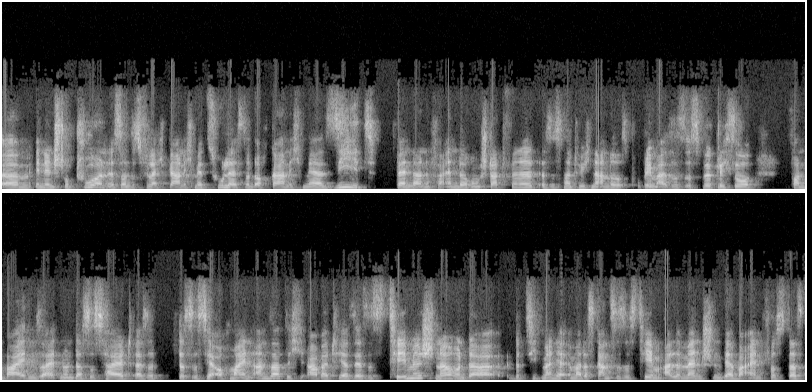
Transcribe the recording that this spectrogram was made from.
ähm, in den Strukturen ist und es vielleicht gar nicht mehr zulässt und auch gar nicht mehr sieht, wenn da eine Veränderung stattfindet, ist es natürlich ein anderes Problem. Also es ist wirklich so von beiden Seiten. Und das ist halt, also das ist ja auch mein Ansatz. Ich arbeite ja sehr systemisch, ne? Und da bezieht man ja immer das ganze System, alle Menschen, wer beeinflusst das.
